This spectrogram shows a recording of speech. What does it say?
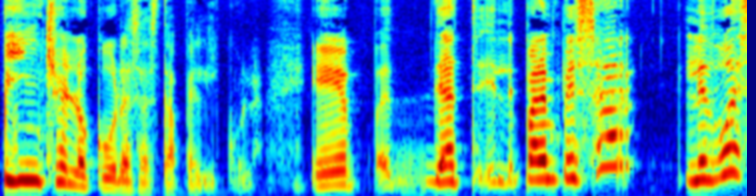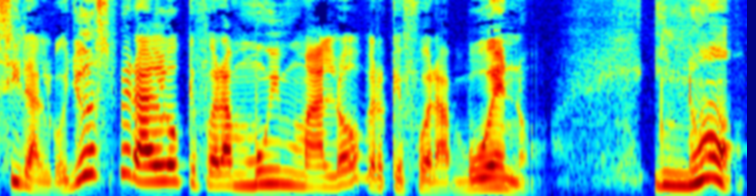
pinche locura es esta película. Eh, para empezar, les voy a decir algo. Yo esperaba algo que fuera muy malo, pero que fuera bueno. Y no.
